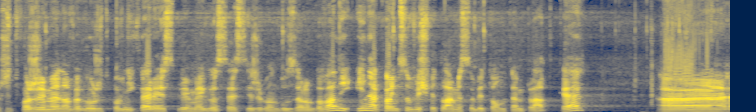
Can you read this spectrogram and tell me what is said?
znaczy tworzymy nowego użytkownika, rejestrujemy jego sesję, żeby on był zalogowany i na końcu wyświetlamy sobie tą templatkę. Eee,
